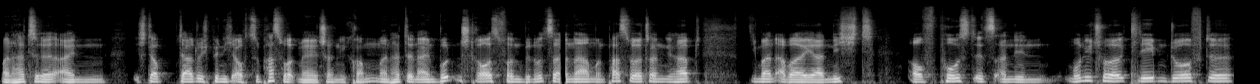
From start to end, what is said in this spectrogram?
Man hatte einen, ich glaube, dadurch bin ich auch zu Passwortmanagern gekommen. Man hat dann einen bunten Strauß von Benutzernamen und Passwörtern gehabt, die man aber ja nicht auf Post-its an den Monitor kleben durfte.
